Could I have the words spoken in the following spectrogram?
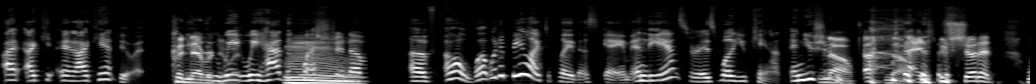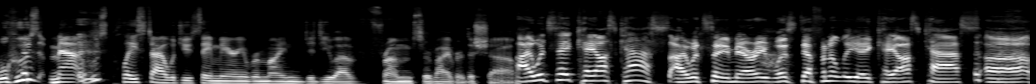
I I can't, and I can't do it. could never do we it. we had the question Mm. of of oh, what would it be like to play this game? And the answer is, well, you can't, and you shouldn't no, no. and you shouldn't. Well, who's Matt? Whose play style would you say Mary reminded you of from Survivor the show? I would say Chaos Kass. I would say Mary was definitely a Chaos Kass uh,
